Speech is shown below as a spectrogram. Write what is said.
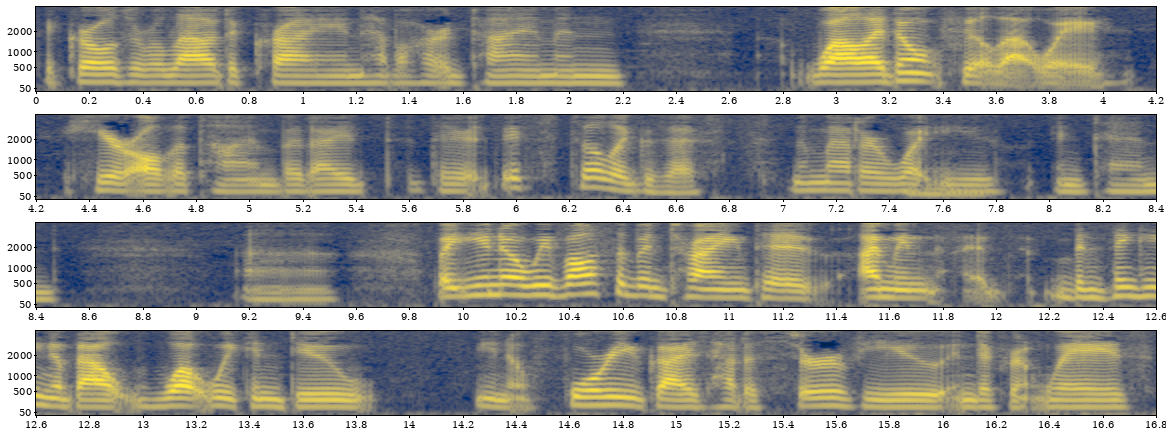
that girls are allowed to cry and have a hard time and while i don't feel that way here all the time but i there, it still exists no matter what you intend. Uh, but you know we've also been trying to i mean i've been thinking about what we can do you know for you guys how to serve you in different ways.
